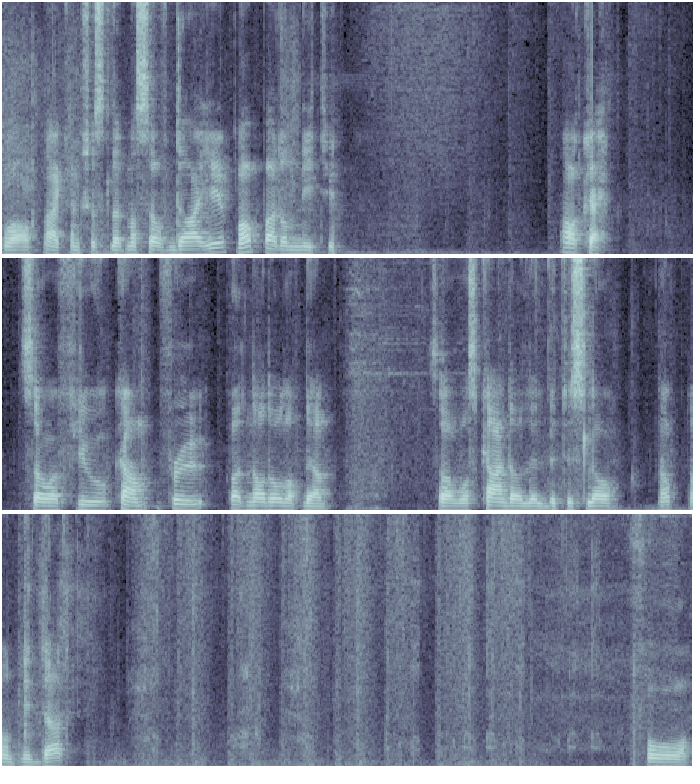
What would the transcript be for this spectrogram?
Well, I can just let myself die here. Nope, I don't need to. Okay. So a few come through, but not all of them. So I was kind of a little bit too slow. Nope, don't need that. Four.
